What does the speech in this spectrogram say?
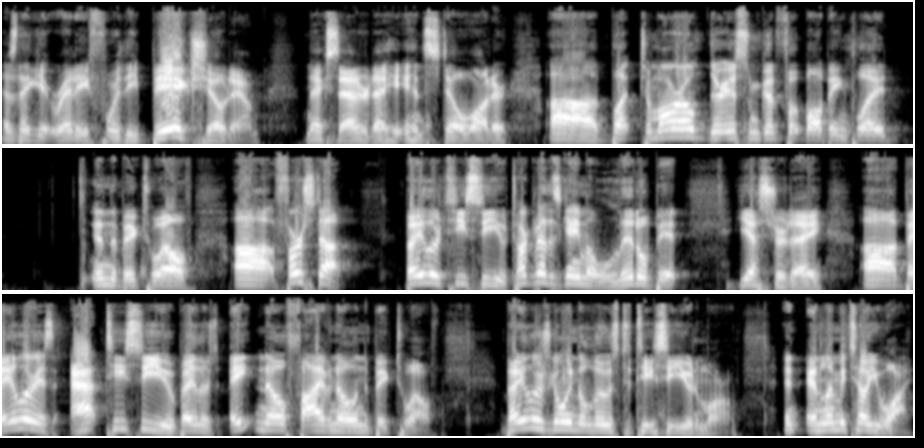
as they get ready for the big showdown next Saturday in Stillwater. Uh, but tomorrow, there is some good football being played in the Big 12. Uh, first up, Baylor TCU. Talked about this game a little bit yesterday. Uh, Baylor is at TCU. Baylor's 8 0, 5 0 in the Big 12. Baylor's going to lose to TCU tomorrow. And, and let me tell you why.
